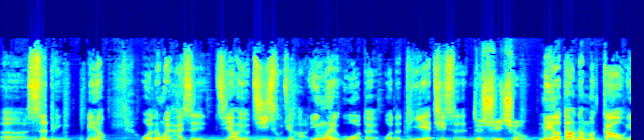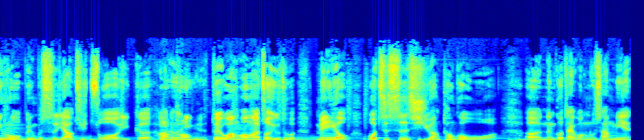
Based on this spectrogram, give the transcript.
呃视频，没有，我认为还是只要有基础就好。因为我的我的 TA 其实你的需求没有到那么高，因为我并不是要去做一个好网红，对网红啊，做 YouTube 没有，我只是希望通过我呃能够在网络上面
